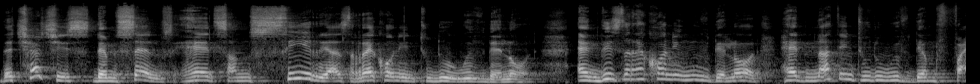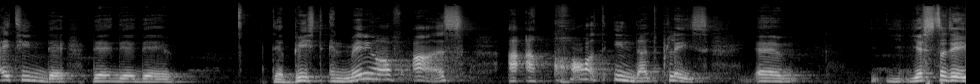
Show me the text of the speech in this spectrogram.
the churches themselves had some serious reckoning to do with the Lord. And this reckoning with the Lord had nothing to do with them fighting the, the, the, the, the beast. And many of us are, are caught in that place. Um, yesterday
